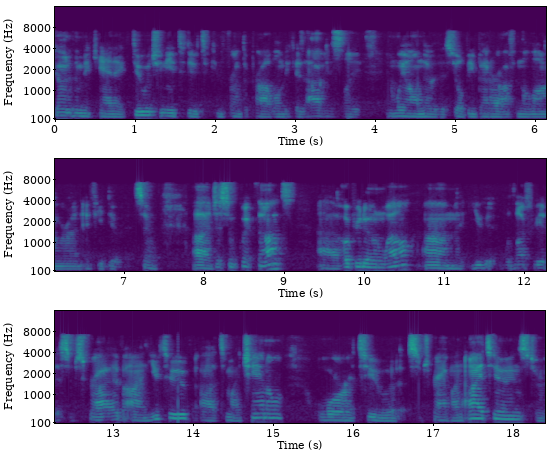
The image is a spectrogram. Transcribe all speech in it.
go to the mechanic, do what you need to do to confront the problem because obviously, and we all know this, you'll be better off in the long run if you do it. So, uh, just some quick thoughts. Uh, hope you're doing well. Um, you would love for you to subscribe on YouTube uh, to my channel or to subscribe on iTunes to,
